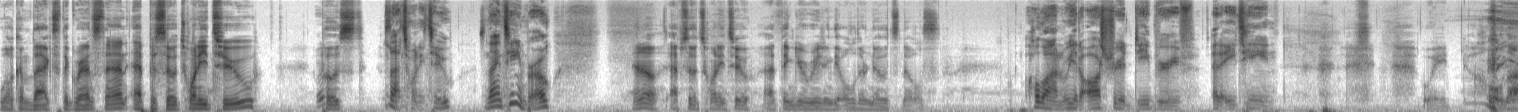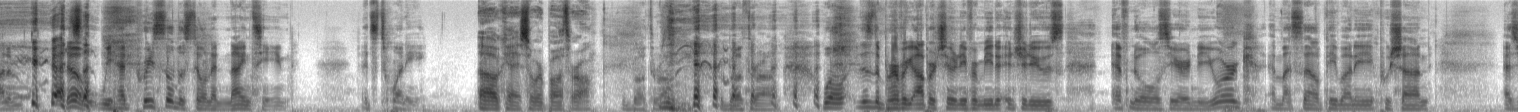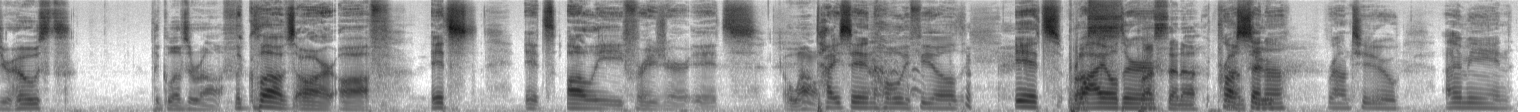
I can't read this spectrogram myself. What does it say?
Welcome back to the Grandstand, episode 22. Post. It's not 22. It's 19, bro. No, no, episode 22. I think you're reading the older notes, Knowles. Hold on. We had Austria debrief at 18. Wait, hold on. no, we had pre Silverstone at 19. It's 20. Oh, okay, so we're both wrong. We're both wrong. We're both wrong. Well, this is the perfect opportunity for me to introduce F. Knowles here in New York and myself, P Money Pushan, as your hosts. The gloves are off. The gloves are off. It's it's Ali Frazier. It's oh wow. Tyson Holyfield. It's Pros- Wilder. Prost Senna, round two. Round two. I mean,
